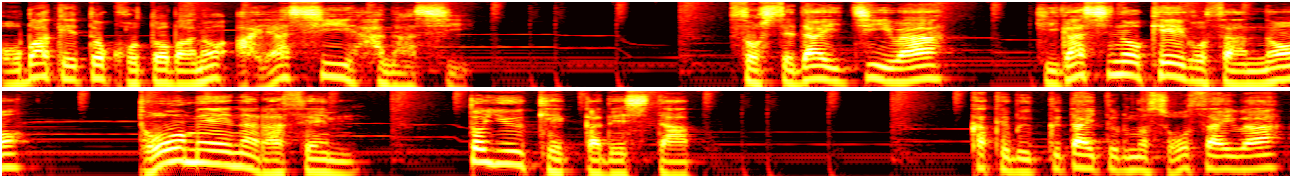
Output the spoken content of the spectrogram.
お化けと言葉の怪しい話。そして第1位は東野圭吾さんの透明な螺旋という結果でした。各ブックタイトルの詳細は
